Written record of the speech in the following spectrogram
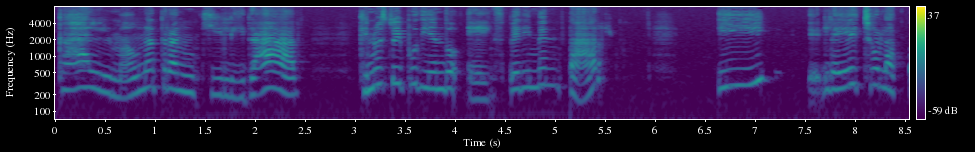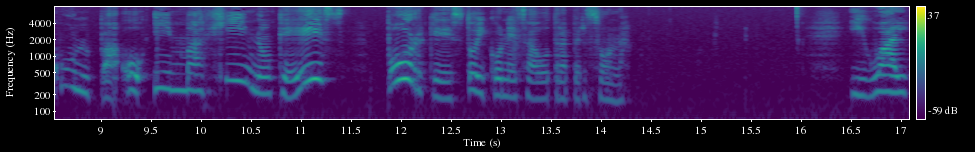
calma, una tranquilidad que no estoy pudiendo experimentar y le echo la culpa o imagino que es porque estoy con esa otra persona. Igual,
